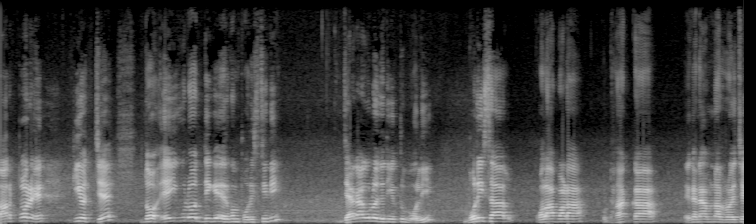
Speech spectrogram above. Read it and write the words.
তারপরে কি হচ্ছে? তো এইগুলোর দিকে এরকম পরিস্থিতি। জায়গাগুলো যদি একটু বলি, বরিশাল, কলাপাড়া, ঢাকা, এখানে আপনার রয়েছে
